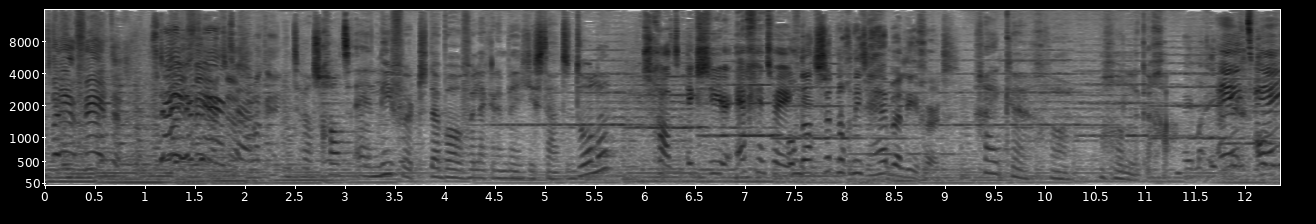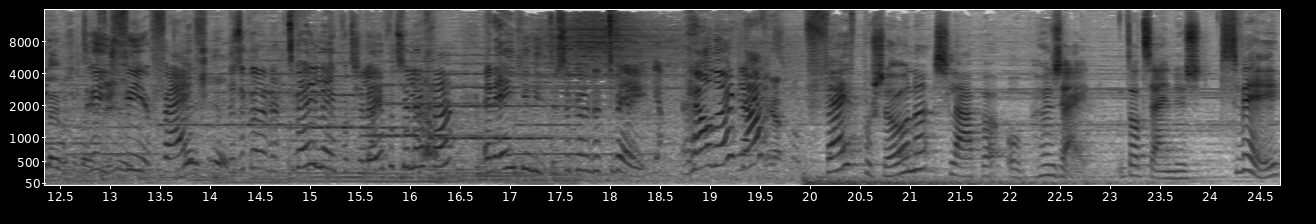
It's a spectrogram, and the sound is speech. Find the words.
42. 42. En terwijl Schat en Lievert daarboven lekker een beetje staan te dollen... Schat, ik zie hier echt geen twee. Omdat ze het nog niet hebben, lieverd. ga ik eh, gewoon een goddelijke gang. Nee, maar ik 1, leg altijd 2, lepeltje mee. 3, 4, 5. Dus dan kunnen er twee lepeltje lepeltje liggen. En eentje niet. Dus dan kunnen er twee. Helder? Ja? Vijf personen slapen op hun zij. Dat zijn dus twee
